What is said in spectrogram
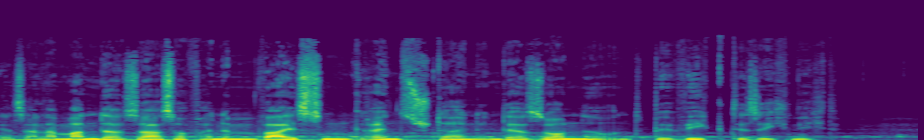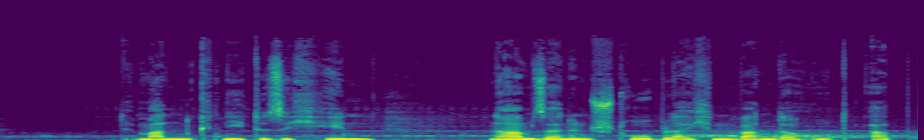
Der Salamander saß auf einem weißen Grenzstein in der Sonne und bewegte sich nicht. Der Mann kniete sich hin, nahm seinen strohbleichen Wanderhut ab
